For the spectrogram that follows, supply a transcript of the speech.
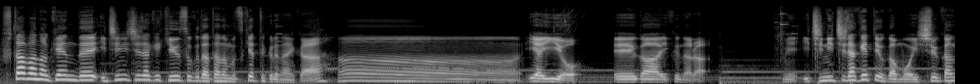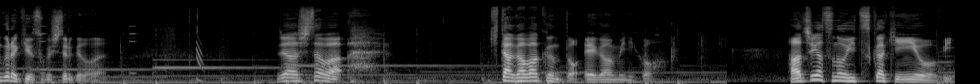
双葉の剣で1日だけ休息だ頼む。付き合ってくれないか？うんいやいいよ。映画行くなら。1日だけっていうかもう1週間ぐらい休息してるけどね。じゃあ明日は北川くんと映画を見に行こう。8月の5日金曜日。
